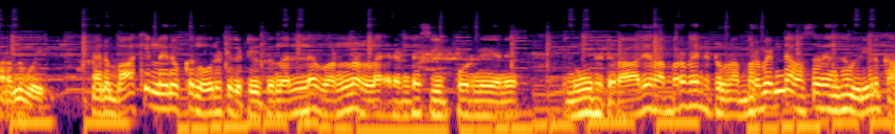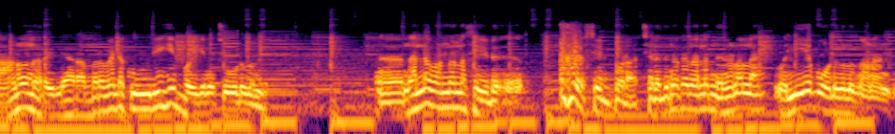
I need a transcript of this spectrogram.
പറന്നുപോയി. കാരണം ബാക്കിയുള്ളതിനൊക്കെ നൂലിട്ട് കെട്ടി വെച്ചു. നല്ല വണ്ണുള്ള രണ്ട് സീഡ് പോഡിന് ഞാൻ നൂലിട്ട് ആദ്യം റബ്ബർ ബാൻഡ് ഇട്ടു. റബ്ബർ ബാൻഡിന്റെ അവസ്ഥ നിങ്ങൾക്ക് വീഡിയോയിൽ കാണുമെന്നറിയില്ല റബ്ബർ ബാൻഡൊക്കെ ഉരുകി പോയി ഇങ്ങനെ ചൂട് കൊണ്ട്. നല്ല വണ്ണുള്ള സീഡ് സീഡ് പോഡാ ചിലതിനൊക്കെ നല്ല നീളമുള്ള വലിയ പോഡുകൾ കാണാനുണ്ട്.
